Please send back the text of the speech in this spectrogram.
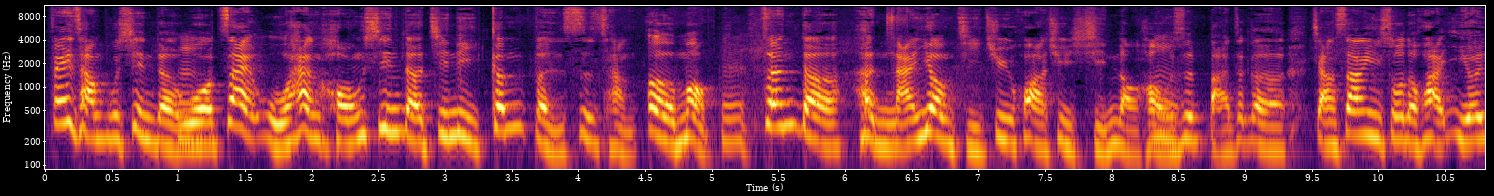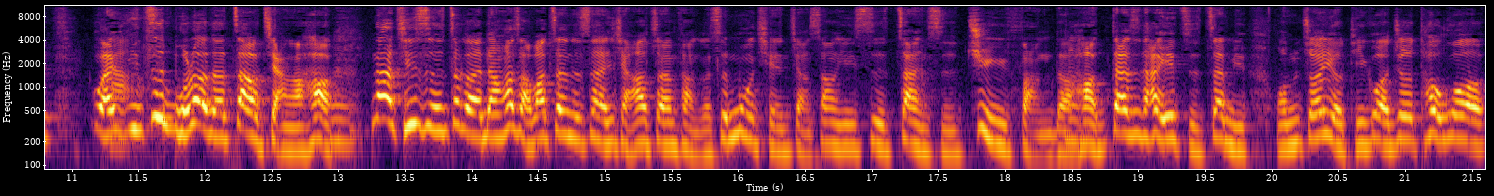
非常不幸的，我在武汉红星的经历根本是场噩梦，真的很难用几句话去形容哈。我是把这个蒋尚义说的话以为。完一字不漏的照讲啊哈，那其实这个《南华早报》真的是很想要专访，可是目前蒋尚义是暂时拒访的哈，但是他也只证明我们昨天有提过，就是透过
